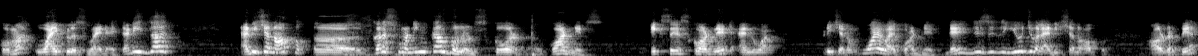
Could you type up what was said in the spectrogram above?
comma y plus y dash. That is the addition of uh, corresponding components co coordinates x's coordinate and y addition of yy coordinate. Then this is the usual addition of order pair.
